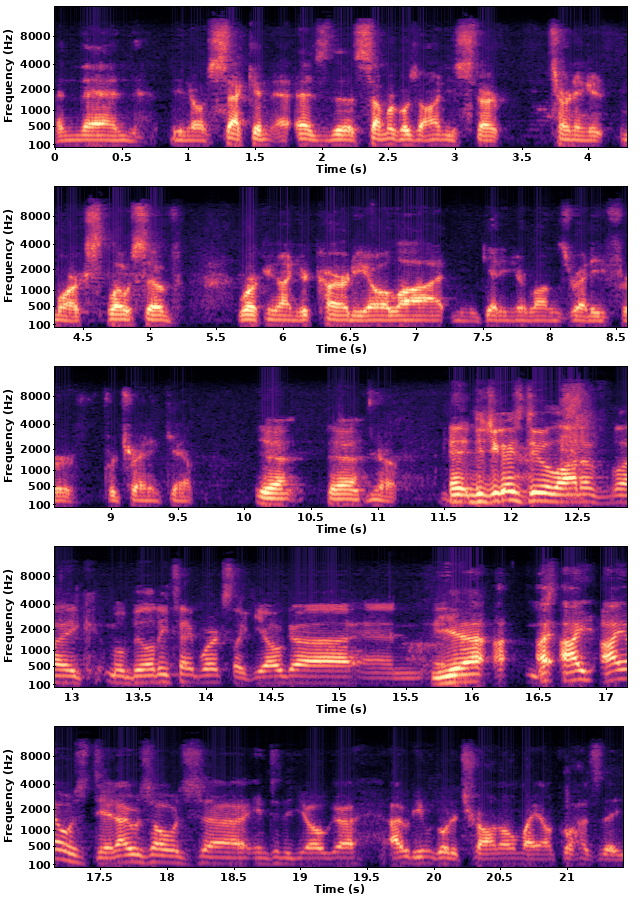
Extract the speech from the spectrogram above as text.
and then you know, second as the summer goes on, you start turning it more explosive, working on your cardio a lot, and getting your lungs ready for for training camp. Yeah, yeah. Yeah. And did you guys do a lot of like mobility type works, like yoga and? Yeah, I, I, I always did. I was always uh, into the yoga. I would even go to Toronto. My uncle has the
